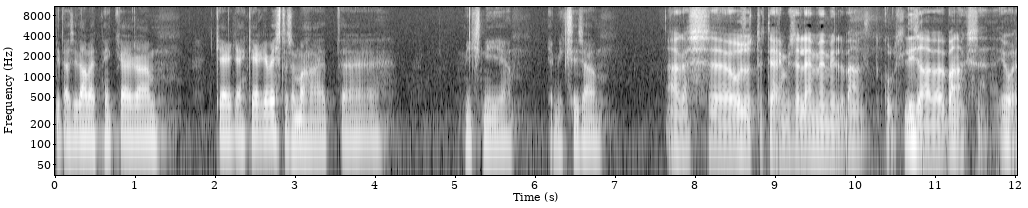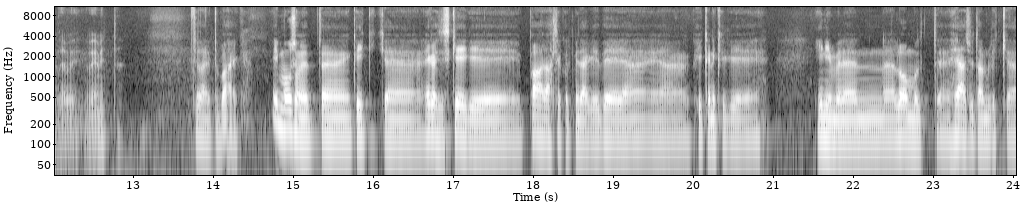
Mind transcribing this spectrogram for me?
pidasid ametnikega kerge, kerge vestluse maha, et äh, miks nii ja, ja miks ei saa. aga kas äh, usute, et järgmisel MM-il vähemalt kuulus lisapäev pannakse juurde või, või mitte? seda näitab aeg. Ei, ma usun, et äh, kõik, äh, ega siis keegi pahatahtlikult midagi ei tee ja, ja kõik on ikkagi, inimene on loomult heasüdamlik ja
